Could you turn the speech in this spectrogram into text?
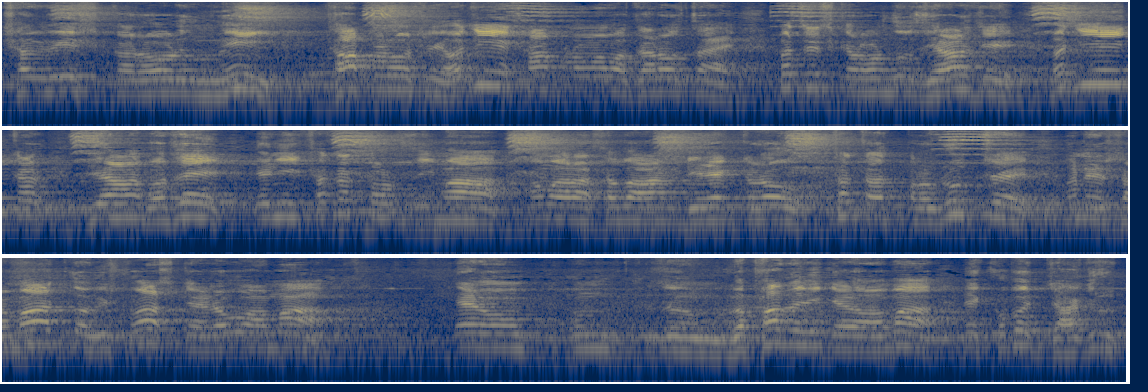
છવ્વીસ કરોડની થાપણો છે. હજી એક થાપણોમાં વધારો થાય. પચીસ કરોડનું ધ્યાન છે. હજી એક ધ્યાન વધે એની સતત પ્રવૃત્તિમાં અમારા સભા ડિરેક્ટરો સતત પ્રવૃત્ત છે અને સમાજનો વિશ્વાસ કેળવવામાં, એનો વફાદારી કેળવવામાં એ ખૂબ જ જાગૃત.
